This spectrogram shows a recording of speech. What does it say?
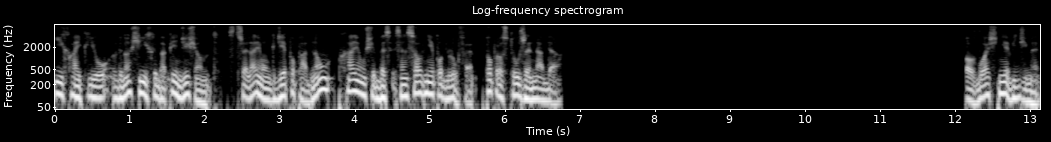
Ich IQ wynosi chyba 50. Strzelają gdzie popadną, pchają się bezsensownie pod lufę. Po prostu że nada. O właśnie widzimy.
